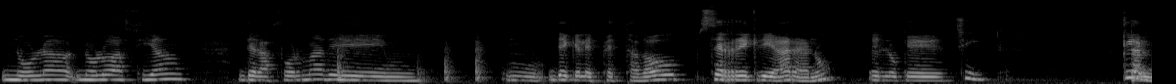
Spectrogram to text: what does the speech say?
no, la, no lo hacían de la forma de, mm, de que el espectador se recreara, ¿no? Es lo que... Sí. Claro, También-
